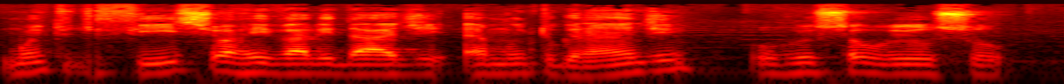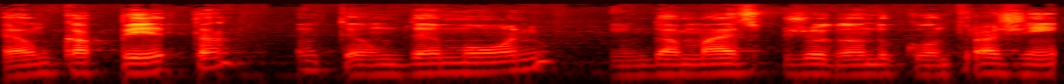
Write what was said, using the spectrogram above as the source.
muito difícil, a rivalidade é muito grande. O Russell Wilson é um capeta, é um demônio, ainda mais jogando contra a gente,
